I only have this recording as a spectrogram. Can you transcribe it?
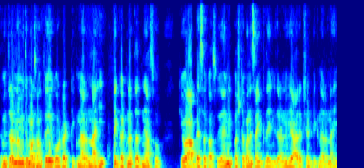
तर मित्रांनो मी तुम्हाला सांगतो हे कोर्टात टिकणार नाही. घटना घटनातज्ञ असो किंवा अभ्यासक असो यांनी स्पष्टपणे सांगितलंय मित्रांनो हे आरक्षण टिकणार नाही.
